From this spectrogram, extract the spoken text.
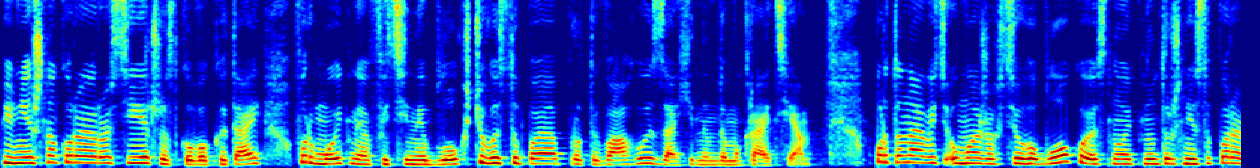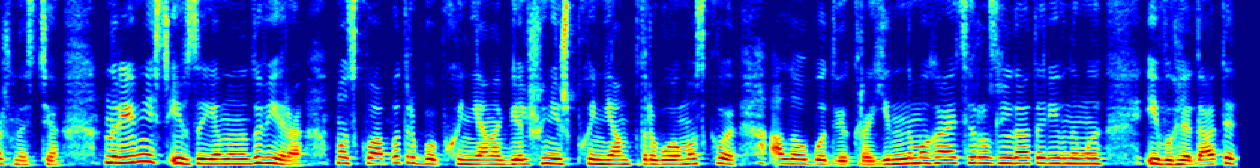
Північна Корея, Росія, частково Китай формують неофіційний блок, що виступає противагою західним демократіям. Проте навіть у межах цього блоку існують внутрішні суперечності, нерівність і взаємна недовіра. Москва потребує Пхеньяна більше ніж Пхеньян потребує Москви, але обидві країни намагаються розглядати рівними і виглядати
